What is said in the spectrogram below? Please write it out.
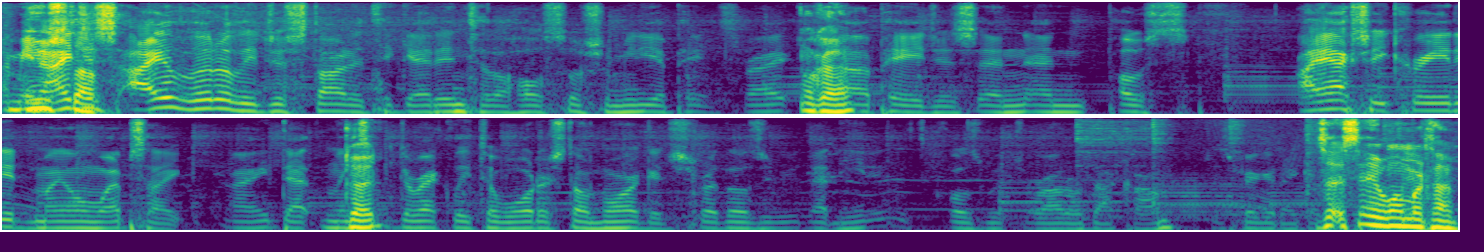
I mean, I stuff. just, I literally just started to get into the whole social media page, right? Okay. Uh, pages and and posts. I actually created my own website, right? That links Good. directly to Waterstone Mortgage. For those of you that need it, it's closewithgerardo.com. Just figured I Say, could say it one more time.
